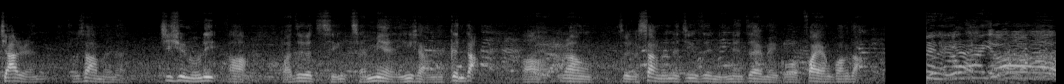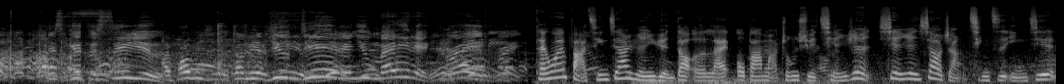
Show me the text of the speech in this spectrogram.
家人、菩萨们呢，继续努力啊，把这个层层面影响的更大，啊，让。这个上人的精神理念在美国发扬光大。台湾法亲家人远道而来，奥巴马中学前任、现任校长亲自迎接。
